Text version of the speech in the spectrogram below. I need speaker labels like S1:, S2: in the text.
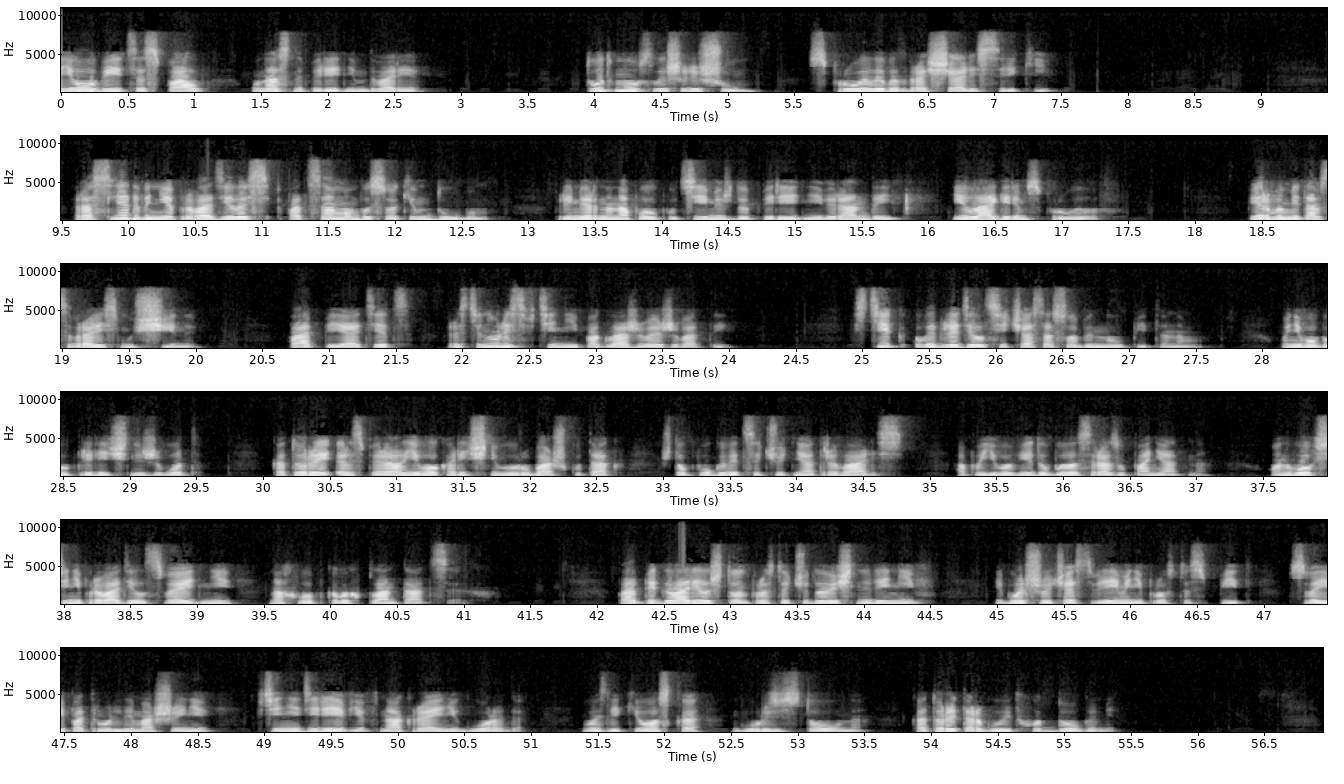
S1: а его убийца спал у нас на переднем дворе. Тут мы услышали шум. Спруилы возвращались с реки. Расследование проводилось под самым высоким дубом, примерно на полпути между передней верандой и лагерем Спруилов. Первыми там собрались мужчины. Папе и отец растянулись в тени, поглаживая животы. Стик выглядел сейчас особенно упитанным. У него был приличный живот, который распирал его коричневую рубашку так, что пуговицы чуть не отрывались, а по его виду было сразу понятно. Он вовсе не проводил свои дни на хлопковых плантациях. Папе говорил, что он просто чудовищно ленив и большую часть времени просто спит в своей патрульной машине в тени деревьев на окраине города, возле киоска Гурзи Стоуна, который торгует хот-догами.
